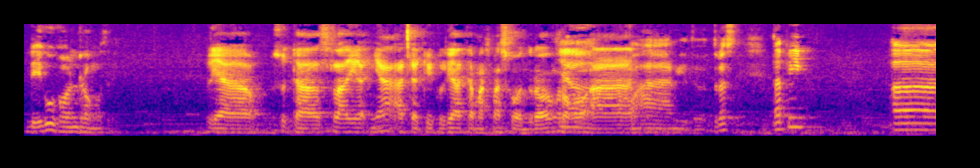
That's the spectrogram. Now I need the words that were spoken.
dia ku gondrong maksudnya. Ya sudah selayaknya ada di kuliah ada mas-mas gondrong, Ya, rokokan. rokokan gitu. Terus tapi eh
